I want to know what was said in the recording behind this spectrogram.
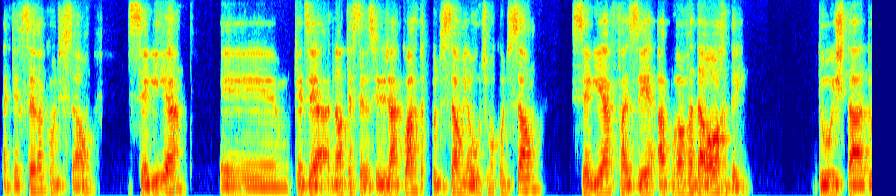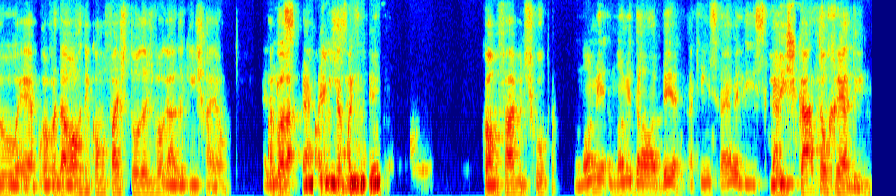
a terceira condição seria, é, quer dizer, não a terceira, seria a quarta condição e a última condição seria fazer a prova da ordem do Estado, é, a prova da ordem, como faz todo advogado aqui em Israel. É Agora, como, Fábio, desculpa? O nome, o nome da OAB aqui em Israel é Liscat. Liscat Orreadin.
